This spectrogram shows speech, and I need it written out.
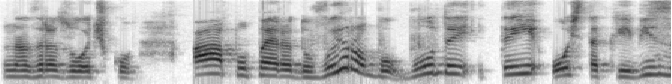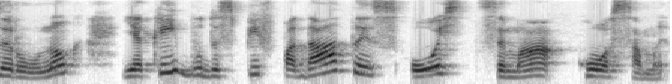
на зразочку. А попереду виробу буде йти ось такий візерунок, який буде співпадати з ось цими косами.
